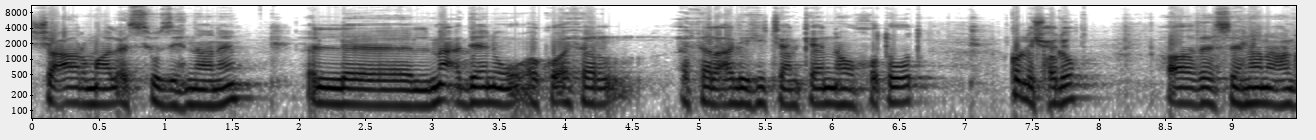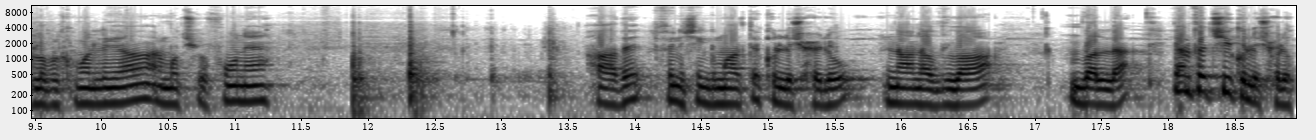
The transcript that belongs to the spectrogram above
شعار مال اسوس هنا ال- المعدن وأكو اثر أثر عليه يعني كأنه خطوط. كلش حلو. هذا هسه هنا اقلب لكم اياه على ما تشوفونه. هذا ال finishing مالته كلش حلو. هنا ضلاع مضلع. يعني فد شيء كلش حلو.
